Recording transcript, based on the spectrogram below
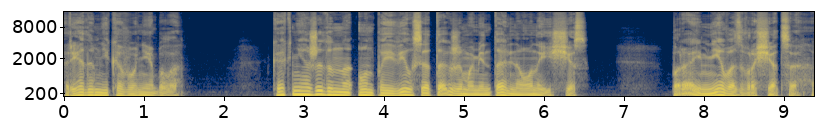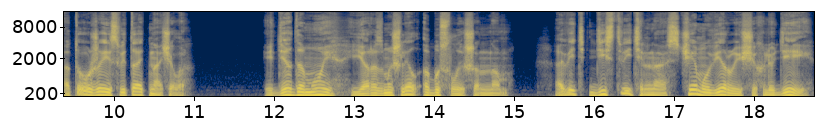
Рядом никого не было. Как неожиданно он появился, так же моментально он и исчез. Пора и мне возвращаться, а то уже и светать начало. Идя домой, я размышлял об услышанном. А ведь действительно, с чем у верующих людей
